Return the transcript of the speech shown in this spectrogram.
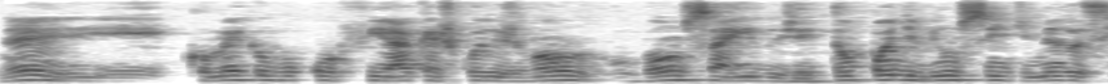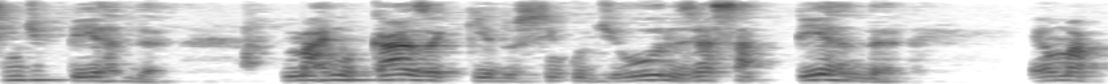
né? E como é que eu vou confiar que as coisas vão, vão sair do jeito? Então pode vir um sentimento assim de perda. Mas no caso aqui do cinco de ouros, essa perda é uma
